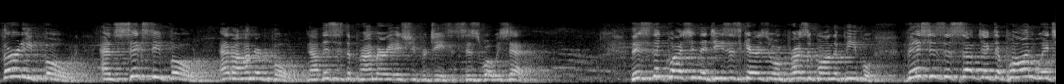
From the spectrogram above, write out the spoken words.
30 fold, and 60 fold, and 100 fold. Now, this is the primary issue for Jesus. This is what we said. This is the question that Jesus cares to impress upon the people. This is the subject upon which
